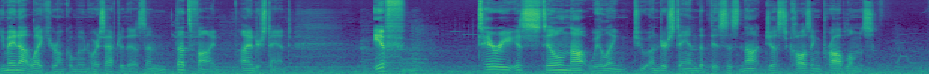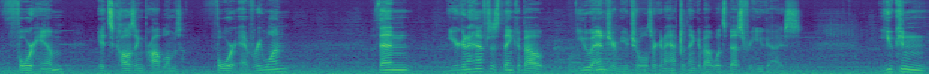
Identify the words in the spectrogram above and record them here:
you may not like your Uncle Moonhorse after this, and that's fine. I understand. If Terry is still not willing to understand that this is not just causing problems for him, it's causing problems for everyone, then you're going to have to think about you and your mutuals are going to have to think about what's best for you guys. You can,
